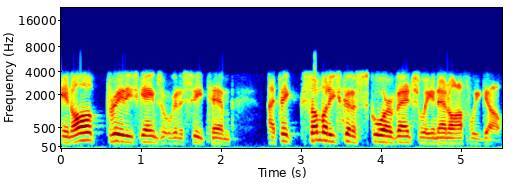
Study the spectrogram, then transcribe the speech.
in, all three of these games that we're going to see, Tim, I think somebody's going to score eventually, and then off we go.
